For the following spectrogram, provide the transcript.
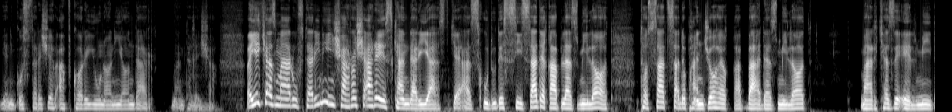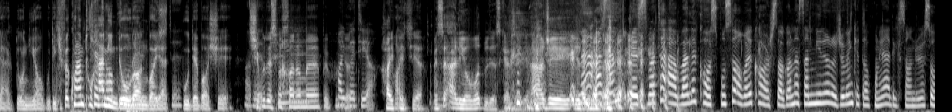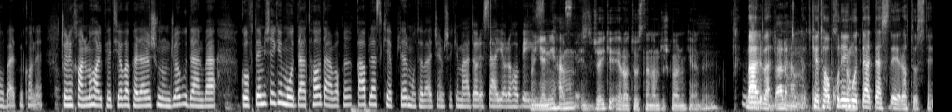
یعنی گسترش افکار یونانیان در منطقه شرق و یکی از معروفترین این شهرها شهر اسکندریه است که از حدود 300 قبل از میلاد تا 100 150 قبل بعد از میلاد مرکز علمی در دنیا بوده که فکر کنم تو همین دوران. باید بوده باشه. چی بود اسم خانم؟ بگو هایپتیا. هایپتیا. مثل علی آباد بوده اسکندریه. هر جای نه اصلا قسمت اول کاسموس آقای کارساگان اصلا میره راجع به این کتابخونه الکساندریا صحبت می‌کنه. چون این خانم هایپتیا و پدرشون اونجا بودن و گفته میشه که مدت ها در واقع قبل از کپلر متوجه میشه که مدار سیاره ها به این یعنی همون. جایی که اراتوستن هم توش کار می‌کرده؟ بله بله, بله، کتابخونه مدت دست اراتوستن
